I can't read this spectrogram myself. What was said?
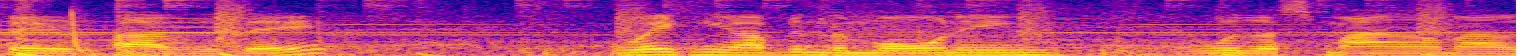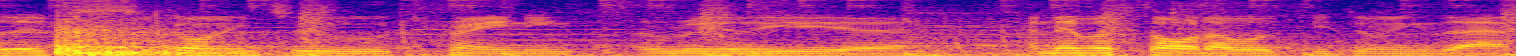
Favorite part of the day. Waking up in the morning with a smile on my lips, going to training. I really, uh, I never thought I would be doing that.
